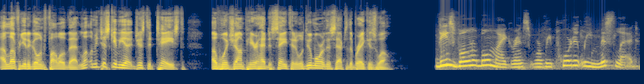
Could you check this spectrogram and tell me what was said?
I'd love for you to go and follow that. Let, me just give you a, just a taste of what Jean Pierre had to say today. We'll do more of this after the break as well. These vulnerable migrants were reportedly misled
